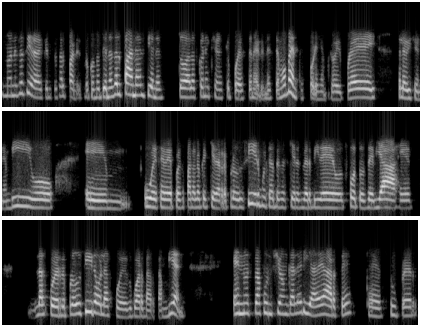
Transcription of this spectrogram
no necesidad de que entres al panel, pero cuando tienes el panel, tienes todas las conexiones que puedes tener en este momento. Por ejemplo, AirPlay, televisión en vivo, eh, USB pues para lo que quieras reproducir, muchas veces quieres ver videos, fotos de viajes, las puedes reproducir o las puedes guardar también. En nuestra función Galería de Arte, que es súper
